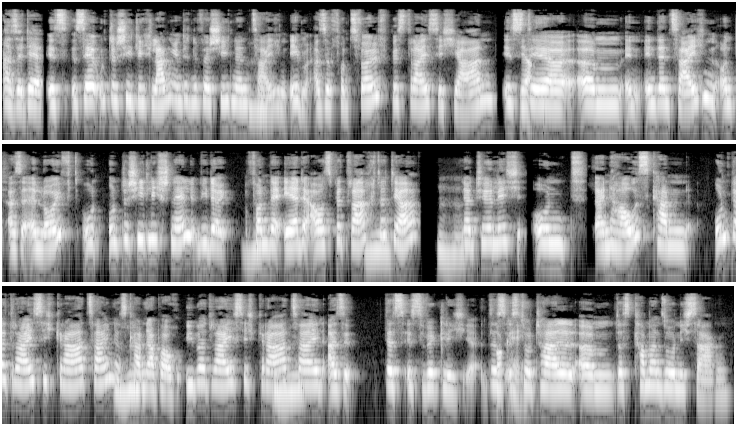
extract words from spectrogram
Also der ist sehr unterschiedlich lang in den verschiedenen mhm. Zeichen. Eben, also von 12 bis 30 Jahren ist ja. der ähm, in, in den Zeichen und also er läuft un unterschiedlich schnell wieder mhm. von der Erde aus betrachtet, mhm. ja. Mhm. Natürlich. Und ein Haus kann unter 30 Grad sein, es kann aber auch über 30 Grad sein. Also das ist wirklich, das okay. ist total, ähm, das kann man so nicht sagen.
